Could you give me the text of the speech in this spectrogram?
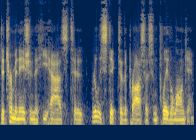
determination that he has to really stick to the process and play the long game.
